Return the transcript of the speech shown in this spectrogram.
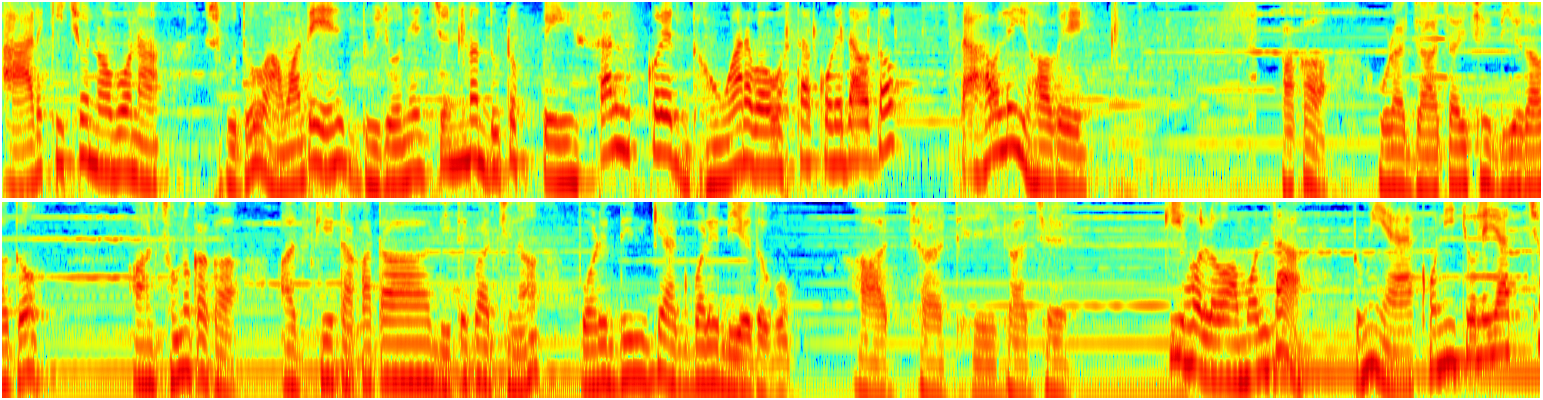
আর কিছু নেব না। শুধু আমাদের দুজনের জন্য দুটো স্পেশাল করে ধোঁয়ার ব্যবস্থা করে দাও তো। তাহলেই হবে। কাকা ওরা যা চাইছে দিয়ে দাও তো। আর শোনো কাকা আজকে টাকাটা দিতে পারছি না, পরের দিনকে একবারে দিয়ে দেবো। আচ্ছা ঠিক আছে। কি হলো অমলদা? তুমি এখনই চলে যাচ্ছ?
